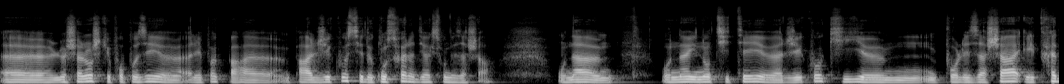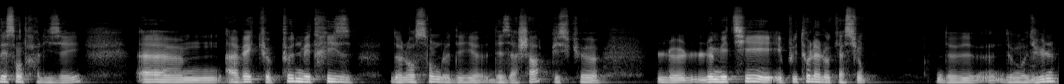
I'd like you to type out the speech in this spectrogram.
le challenge qui est proposé à l'époque par, par Algeco, c'est de construire la direction des achats. On a, on a une entité Algeco qui, pour les achats, est très décentralisée. Euh, avec peu de maîtrise de l'ensemble des, des, achats, puisque le, métier est plutôt la location de, modules.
